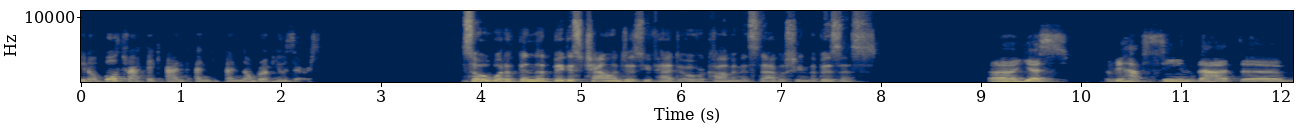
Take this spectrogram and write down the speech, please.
you know, both traffic and, and, and number of users. So, what have been the biggest challenges you've had to overcome in establishing the business? Uh, yes, we have seen that uh,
